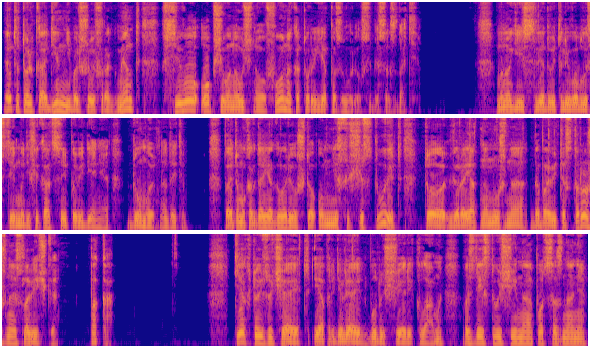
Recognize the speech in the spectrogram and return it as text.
Это только один небольшой фрагмент всего общего научного фона, который я позволил себе создать. Многие исследователи в области модификации поведения думают над этим. Поэтому, когда я говорю, что он не существует, то, вероятно, нужно добавить осторожное словечко «пока». Те, кто изучает и определяет будущее рекламы, воздействующие на подсознание,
